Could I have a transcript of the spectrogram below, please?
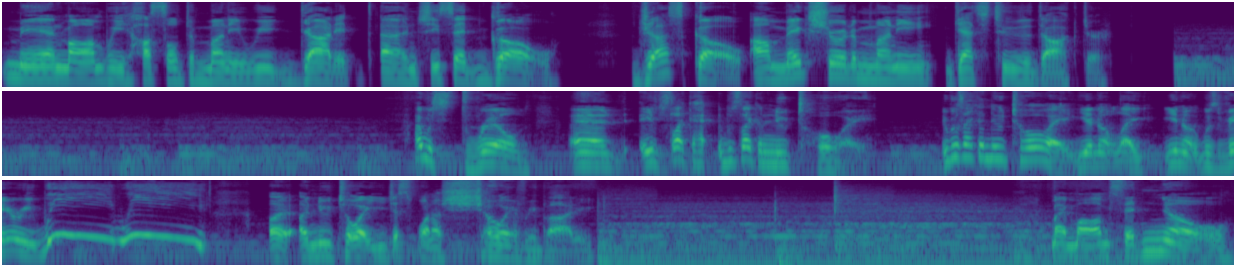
me and mom, we hustled the money. We got it. And she said, Go, just go. I'll make sure the money gets to the doctor. I was thrilled. And it was like a, it was like a new toy. It was like a new toy, you know, like, you know, it was very wee, wee, a, a new toy. You just want to show everybody. My mom said, no,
